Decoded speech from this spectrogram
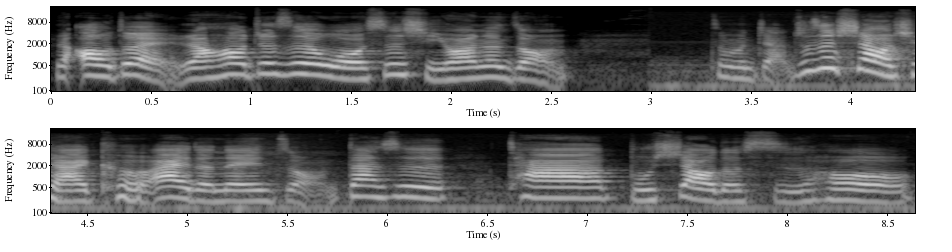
然哦对，然后就是我是喜欢那种怎么讲，就是笑起来可爱的那一种，但是他不笑的时候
